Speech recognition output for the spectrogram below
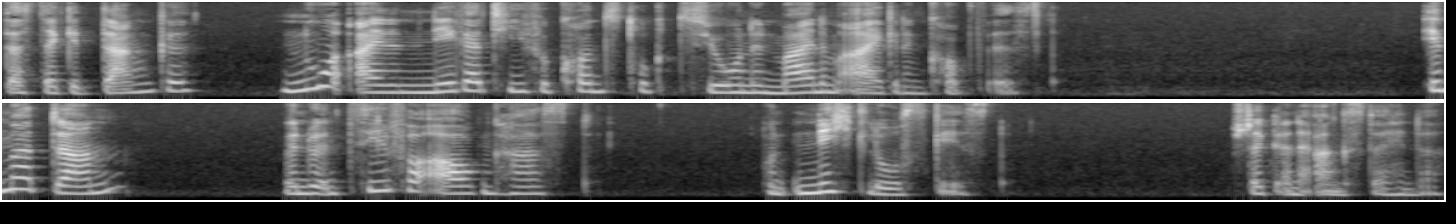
dass der Gedanke nur eine negative Konstruktion in meinem eigenen Kopf ist? Immer dann, wenn du ein Ziel vor Augen hast und nicht losgehst, steckt eine Angst dahinter.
